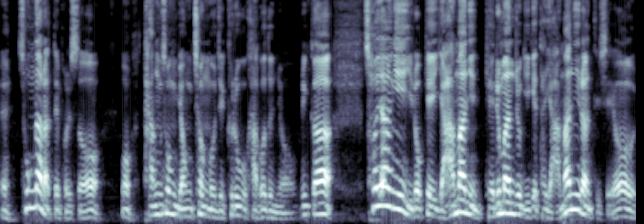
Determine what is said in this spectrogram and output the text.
네, 송나라 때 벌써 뭐 당송 명청 뭐지 그러고 가거든요. 그러니까 서양이 이렇게 야만인 게르만족 이게 다 야만이란 뜻이에요.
